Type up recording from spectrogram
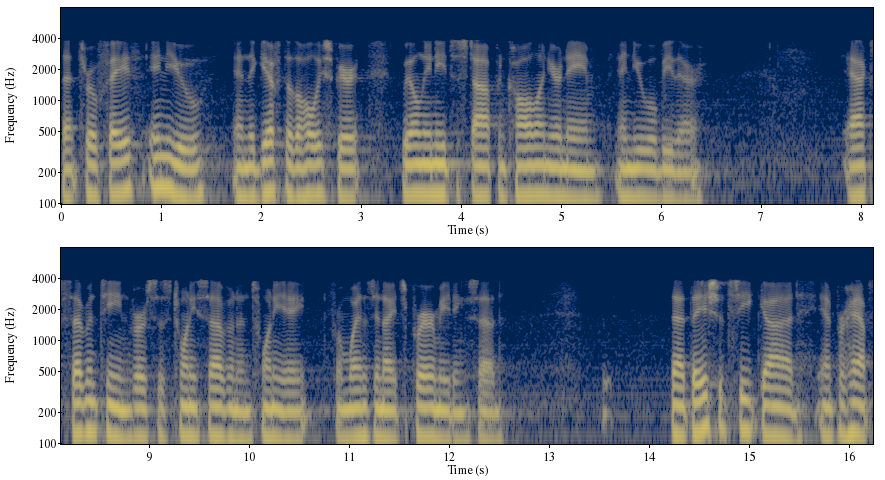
that through faith in you and the gift of the Holy Spirit, We only need to stop and call on your name, and you will be there. Acts 17, verses 27 and 28 from Wednesday night's prayer meeting said that they should seek God and perhaps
